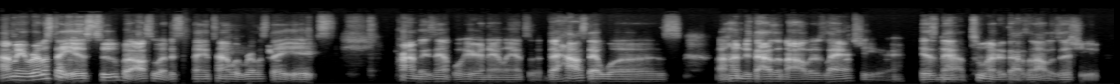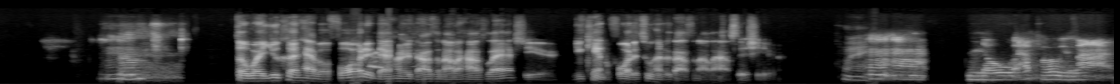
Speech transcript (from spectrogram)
I mean, real estate is too, but also at the same time with real estate, it's prime example here in Atlanta. The house that was a hundred thousand dollars last year is now two hundred thousand dollars this year. Mm-hmm. So where you could have afforded that hundred thousand dollar house last year, you can't afford a two hundred thousand dollar house this year. Right. Mm-mm. No, absolutely not.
